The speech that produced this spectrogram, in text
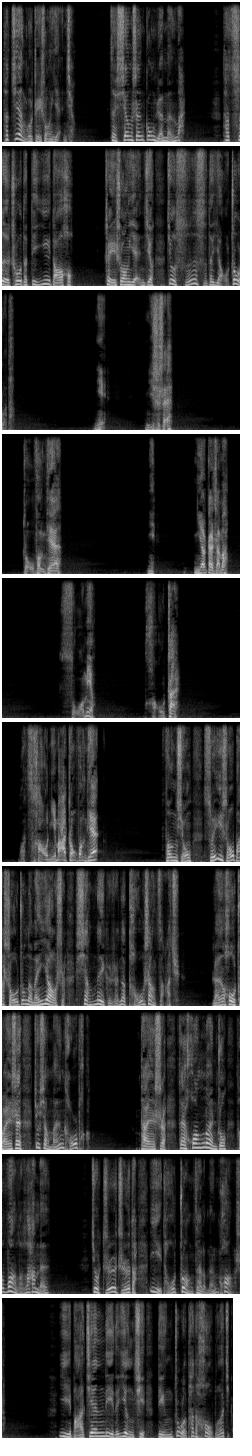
他见过这双眼睛，在香山公园门外，他刺出的第一刀后，这双眼睛就死死的咬住了他。你，你是谁？周奉天。你，你要干什么？索命，讨债。我操你妈，周奉天！风雄随手把手中的门钥匙向那个人的头上砸去，然后转身就向门口跑。但是在慌乱中，他忘了拉门，就直直的一头撞在了门框上，一把尖利的硬器顶住了他的后脖颈，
